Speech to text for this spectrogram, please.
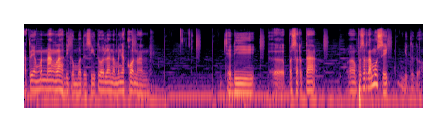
atau yang menang lah di kompetisi itu adalah namanya Conan jadi uh, peserta uh, peserta musik gitu tuh.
